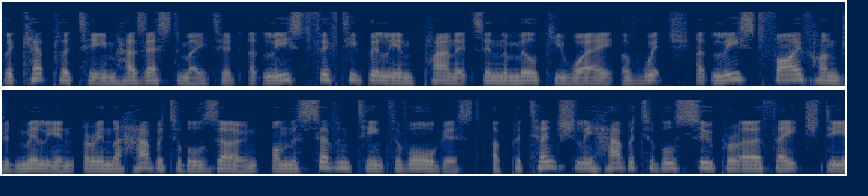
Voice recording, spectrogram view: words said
the Kepler team has estimated at least 50 billion planets in the Milky Way of which at least 500 million are in the habitable zone. On the 17th of August, a potentially habitable super-Earth HD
